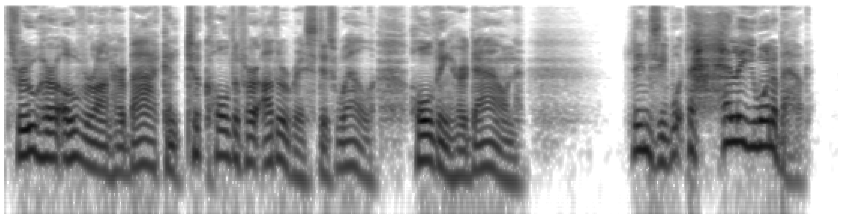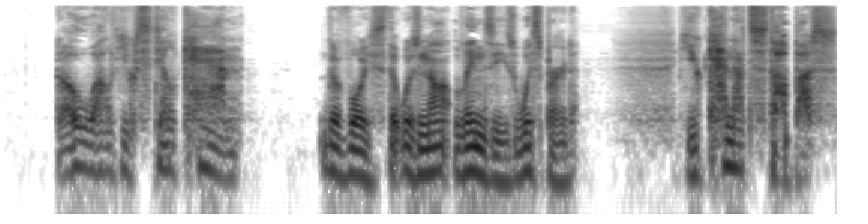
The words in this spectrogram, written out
threw her over on her back and took hold of her other wrist as well, holding her down. Lindsay, what the hell are you on about? Go while you still can, the voice that was not Lindsay's whispered. You cannot stop us.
